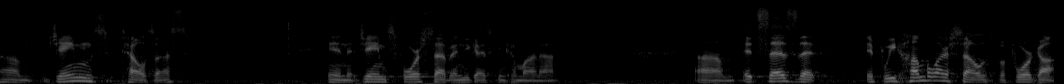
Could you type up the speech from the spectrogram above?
um, James tells us in James 4 7, you guys can come on up. Um, it says that if we humble ourselves before God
